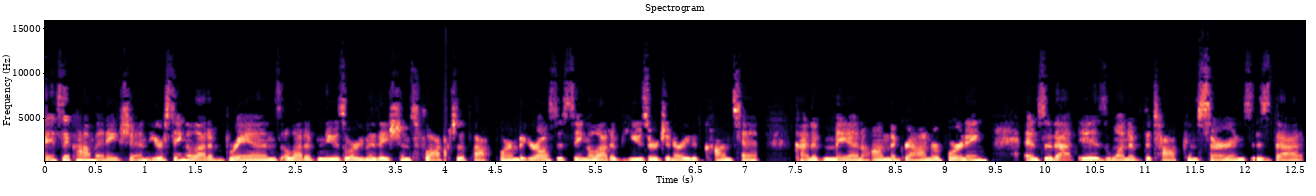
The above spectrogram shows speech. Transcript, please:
It's a combination. You're seeing a lot of brands, a lot of news organizations flock to the platform, but you're also seeing a lot of user generated content, kind of man on the ground reporting. And so that is one of the top concerns is that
